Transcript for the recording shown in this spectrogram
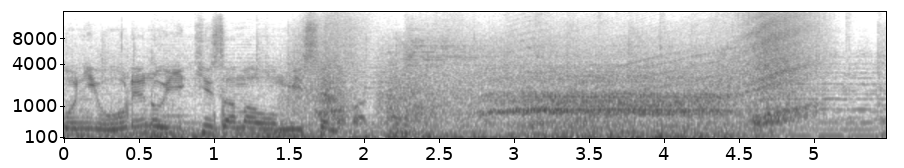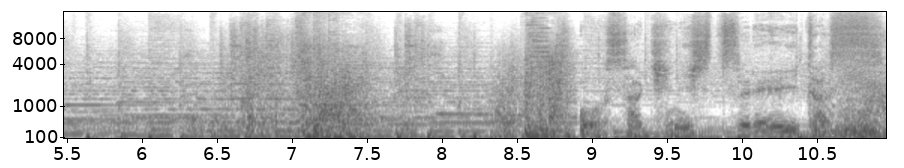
子に俺の生き様を見せねばな。お先に失礼いたす。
